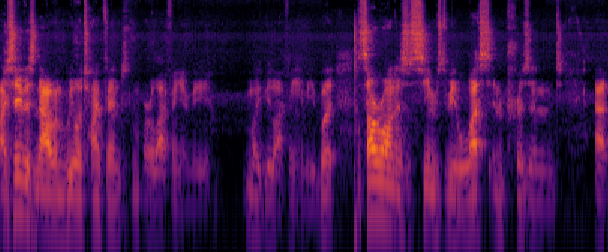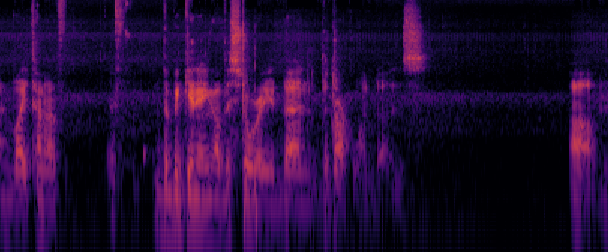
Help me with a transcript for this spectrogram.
I say this now, and Wheel of Time fans are laughing at me, might be laughing at me, but Sauron is seems to be less imprisoned at like kind of the beginning of the story than the Dark One does. Um,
